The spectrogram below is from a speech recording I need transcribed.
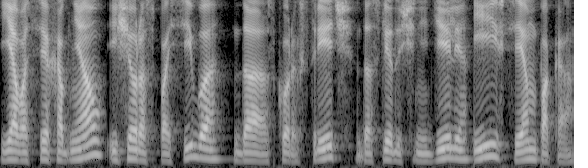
Я вас всех обнял, еще раз спасибо, до скорых встреч, до следующей недели и всем пока.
